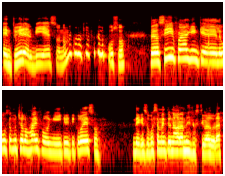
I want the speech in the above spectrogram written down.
En, en Twitter vi eso, no me acuerdo quién fue que lo puso, pero sí fue alguien que le gusta mucho los iPhone y criticó eso, de que supuestamente una hora menos te iba a durar.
